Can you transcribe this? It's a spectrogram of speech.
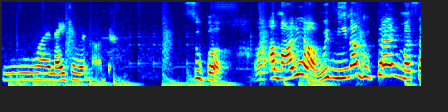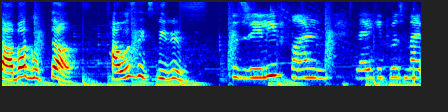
So I like him a lot. Super uh, Amaria with Neena Gupta and Masaba Gupta. How was the experience? It was really fun. Like it was my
